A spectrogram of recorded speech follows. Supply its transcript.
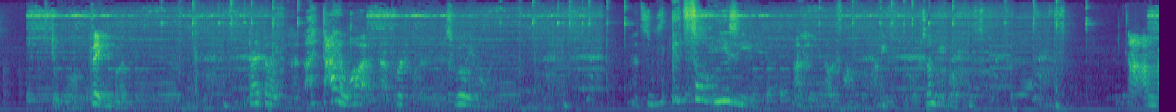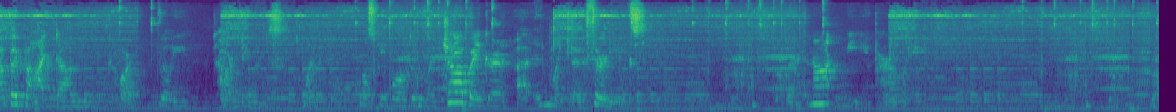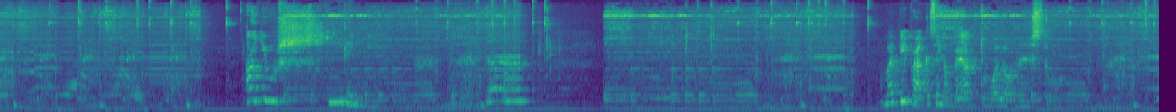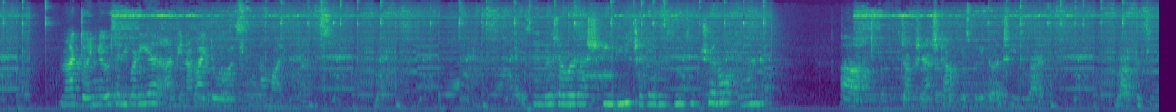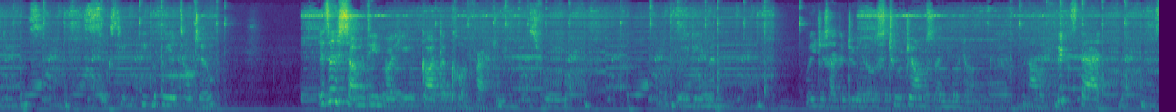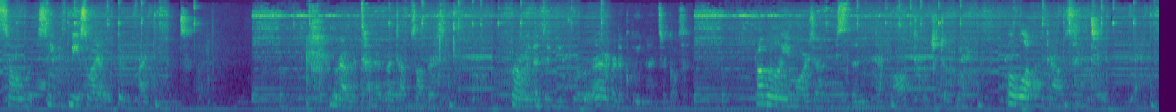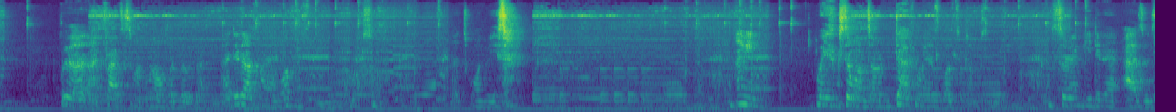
do the wrong thing, but I die like I die a lot that first part. It's really annoying. It's it's so easy. Actually, no, it's not. I mean, for some people, it's. I'm a bit behind on hard, really hard demons. Like most people do, like Jawbreaker uh, in like their 30s, not doing it with anybody yet. I mean, I might do it with one of my friends. His name is EverDashTV. Check out his YouTube channel and uh, Geometry Dash account. He's pretty good. He's got about 15 demons. 16. He completed till 2. It says 17, but he got the Cliff Factory his free, free demon. We just had to do those two jumps and were done. Now they fixed that, so it seems me, so I have 35 demons. Would have a ton of attempts on this. Probably gonna take me forever to complete 9 circles. Probably more attempts than Deadlocked, which took me 11,000. But uh, I practiced my when I was like really bad. I did as my 11th demon though, so that's one reason. I mean, Basic Still Ones are definitely has less attempts than me, considering he did it as his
